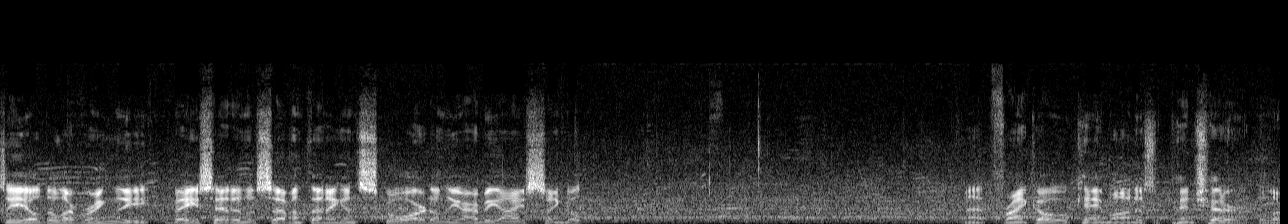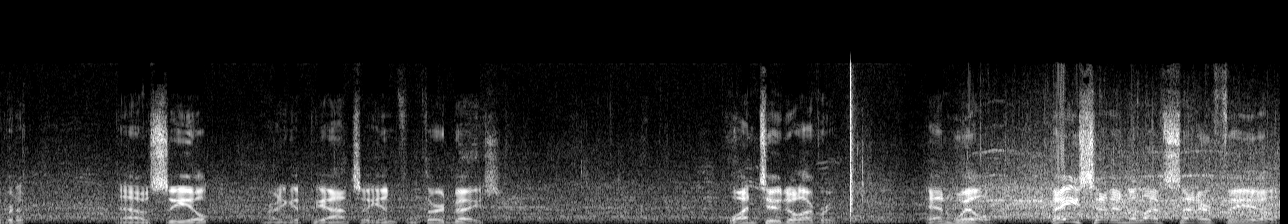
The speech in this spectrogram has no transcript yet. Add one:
Zeile delivering the base hit in the seventh inning and scored on the RBI single. Matt Franco, who came on as a pinch hitter, delivered it. Now Zeile trying to get Piazza in from third base. One two delivery. And Will. Base hit into left center field.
